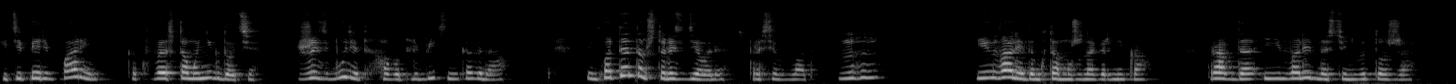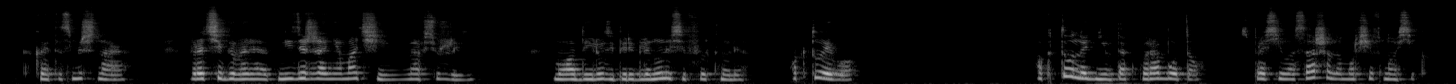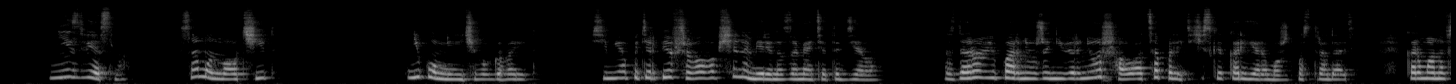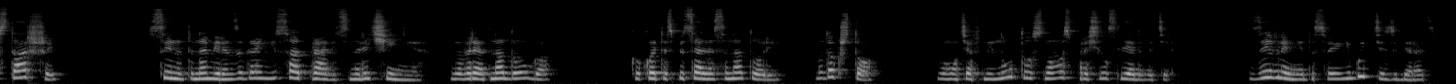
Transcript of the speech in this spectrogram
И теперь парень, как в том анекдоте, жить будет, а вот любить никогда. «Импотентом, что ли, сделали?» — спросил Влад. «Угу. И инвалидом, к тому же, наверняка. Правда, и инвалидность у него тоже какая-то смешная. Врачи говорят, недержание мочи на всю жизнь». Молодые люди переглянулись и фыркнули. «А кто его?» «А кто над ним так поработал?» — спросила Саша, наморщив носик. «Неизвестно. Сам он молчит. Не помню ничего, говорит. Семья потерпевшего вообще намерена замять это дело. Здоровье парня уже не вернешь, а у отца политическая карьера может пострадать. Карманов-старший сына-то намерен за границу отправить на лечение. Говорят, надолго какой-то специальный санаторий. Ну так что? Молчав минуту, снова спросил следователь. Заявление это свое не будете забирать?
